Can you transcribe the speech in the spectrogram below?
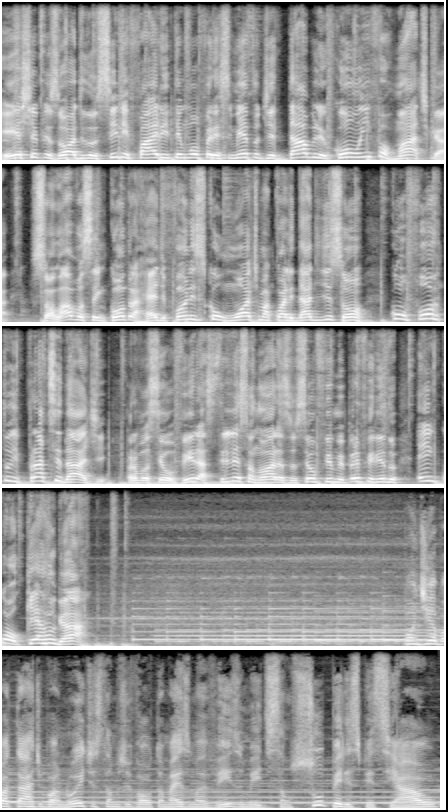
Este episódio do Cinefire tem um oferecimento de WCom Informática. Só lá você encontra headphones com ótima qualidade de som, conforto e praticidade, para você ouvir as trilhas sonoras do seu filme preferido em qualquer lugar. Bom dia, boa tarde, boa noite. Estamos de volta mais uma vez, uma edição super especial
